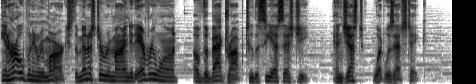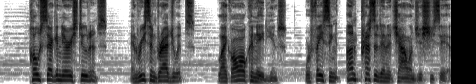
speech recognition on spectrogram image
In her opening remarks, the minister reminded everyone of the backdrop to the CSSG and just what was at stake. Post secondary students and recent graduates, like all Canadians, were facing unprecedented challenges, she said.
